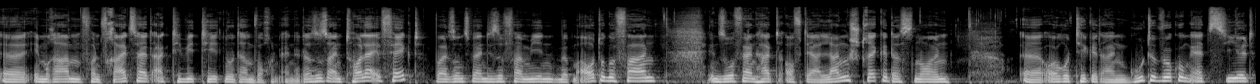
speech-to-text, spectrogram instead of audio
äh, im Rahmen von Freizeitaktivitäten und am Wochenende. Das ist ein toller Effekt, weil sonst wären diese Familien mit dem Auto gefahren. Insofern hat auf der langen Strecke das 9 äh, Euro-Ticket eine gute Wirkung erzielt,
